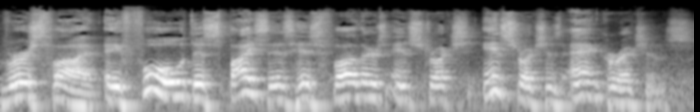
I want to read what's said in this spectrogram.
Verse 5 A fool despises his father's instruction, instructions and corrections.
